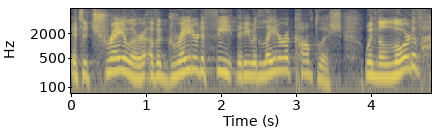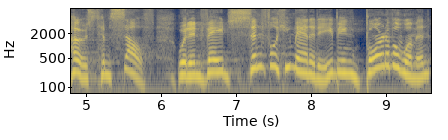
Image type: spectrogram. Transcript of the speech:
It's a trailer of a greater defeat that he would later accomplish when the Lord of hosts himself would invade sinful humanity, being born of a woman,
